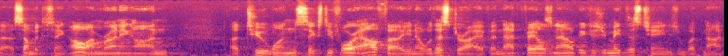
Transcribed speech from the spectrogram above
uh, somebody saying, oh, I'm running on a 2164 alpha, you know, with this drive, and that fails now because you made this change and whatnot.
